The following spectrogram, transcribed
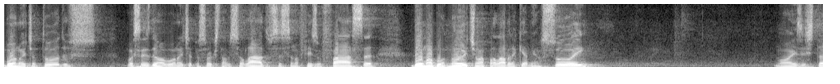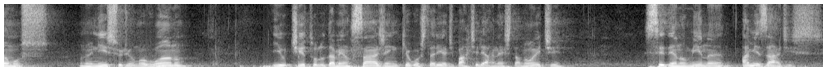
Boa noite a todos. Vocês dêem uma boa noite à pessoa que está do seu lado. Se você não fez, o faça. Dê uma boa noite, uma palavra que abençoe. Nós estamos no início de um novo ano e o título da mensagem que eu gostaria de partilhar nesta noite se denomina Amizades,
